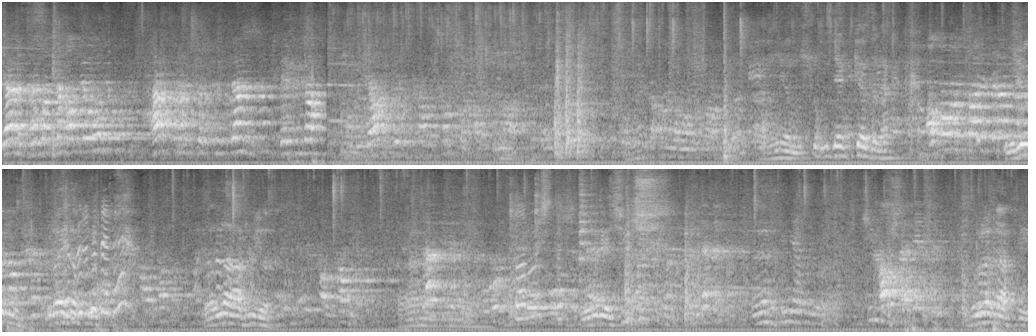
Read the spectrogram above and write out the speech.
Yani buradan ne alıyoruz? Her türlü kötülükten ve günah olacak bir kanıtım Anlıyor musun? Bu denk geldi lan. Görüyor musun? Burayı da Öbürünü buluyor. dene. Vallahi akmıyor. Donmuştur. Öğrenci. Burada akmıyor.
